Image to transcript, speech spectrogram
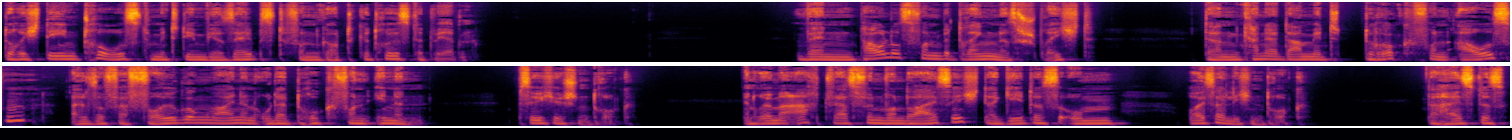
durch den Trost, mit dem wir selbst von Gott getröstet werden. Wenn Paulus von Bedrängnis spricht, dann kann er damit Druck von außen, also Verfolgung meinen oder Druck von innen, psychischen Druck. In Römer 8, Vers 35, da geht es um äußerlichen Druck. Da heißt es,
